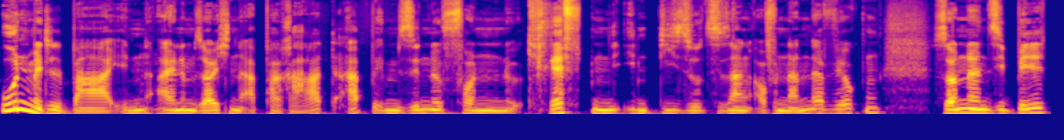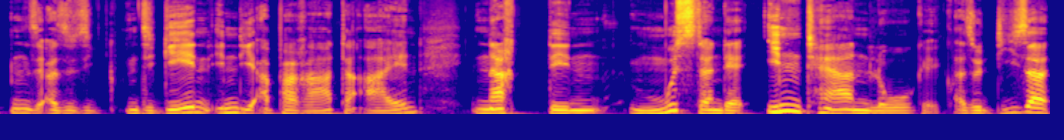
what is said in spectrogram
unmittelbar in einem solchen Apparat ab, im Sinne von Kräften, in die sozusagen aufeinanderwirken, sondern sie bilden, also sie, sie gehen in die Apparate ein, nach den Mustern der internen Logik. Also dieser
